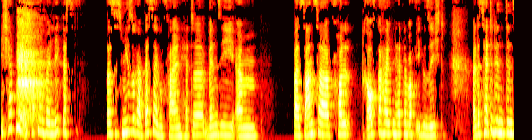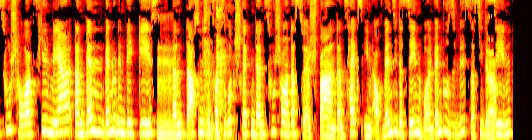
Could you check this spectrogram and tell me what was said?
Ich habe mir, hab mir überlegt, dass, dass es mir sogar besser gefallen hätte, wenn sie ähm, bei Sansa voll draufgehalten hätten, aber auf ihr Gesicht. Weil das hätte den, den Zuschauer viel mehr, dann wenn, wenn du den Weg gehst, mhm. dann darfst du nicht davor zurückschrecken, deinen Zuschauern das zu ersparen. Dann zeig's ihnen auch, wenn sie das sehen wollen. Wenn du willst, dass sie das ja. sehen,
